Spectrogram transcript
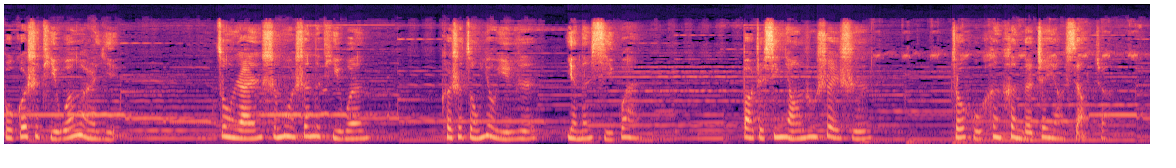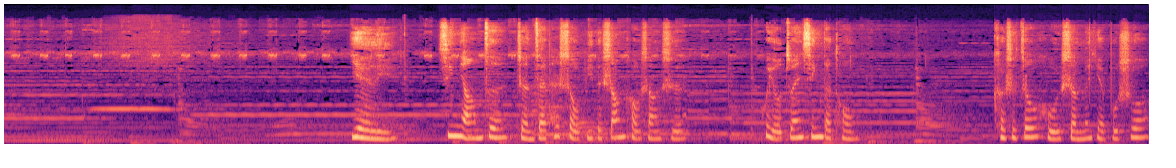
不过是体温而已。纵然是陌生的体温，可是总有一日也能习惯。抱着新娘入睡时，周虎恨恨地这样想着。夜里，新娘子枕在他手臂的伤口上时，会有钻心的痛。可是周虎什么也不说，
